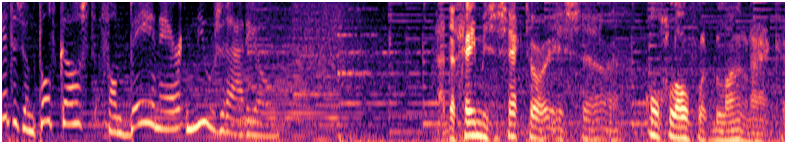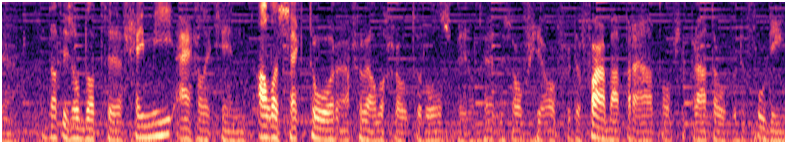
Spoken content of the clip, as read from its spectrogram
Dit is een podcast van BNR Nieuwsradio. Ja, de chemische sector is uh, ongelooflijk belangrijk. Dat is omdat de chemie eigenlijk in alle sectoren een geweldig grote rol speelt. Hè. Dus of je over de farma praat, of je praat over de voeding,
